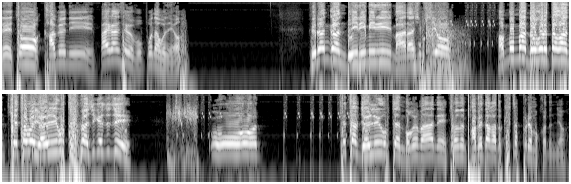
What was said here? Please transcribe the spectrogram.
네, 저 가면이 빨간색을 못 보나 보네요. 그런 건 미리미리 말하십시오. 한 번만 더 그랬다간 케찹을 17잔 마시게 해주지! 오, 케찹 17잔 먹을만하네. 저는 밥에다가도 케찹 뿌려 먹거든요.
